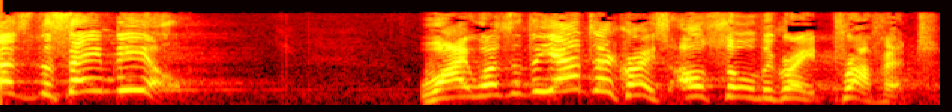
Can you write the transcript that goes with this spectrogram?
does the same deal. Why wasn't the Antichrist oh, also the great prophet?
